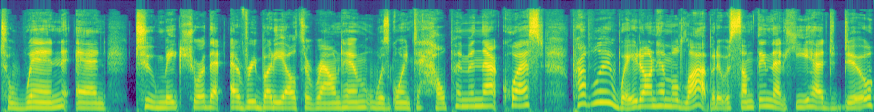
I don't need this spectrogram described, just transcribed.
to win and to make sure that everybody else around him was going to help him in that quest probably weighed on him a lot. But it was something that he had to do.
